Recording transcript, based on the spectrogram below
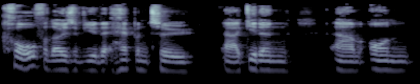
call for those of you that happen to uh, get in um, on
